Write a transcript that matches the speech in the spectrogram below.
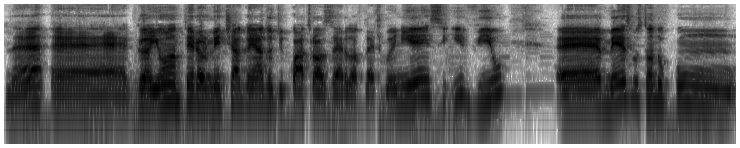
né? É, ganhou anteriormente, tinha ganhado de 4 a 0 do Atlético Goianiense e viu, é, mesmo estando com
